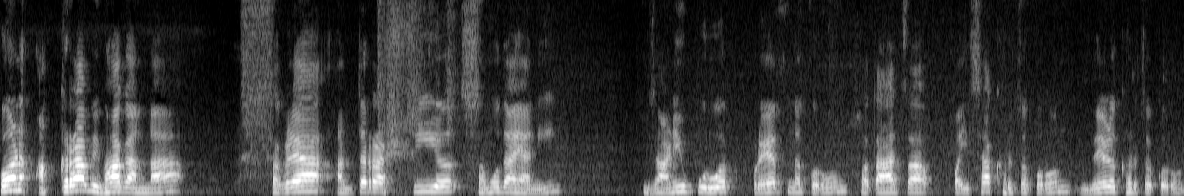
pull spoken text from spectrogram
पण अकरा विभागांना सगळ्या आंतरराष्ट्रीय समुदायांनी जाणीवपूर्वक प्रयत्न करून स्वतःचा पैसा खर्च करून वेळ खर्च करून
